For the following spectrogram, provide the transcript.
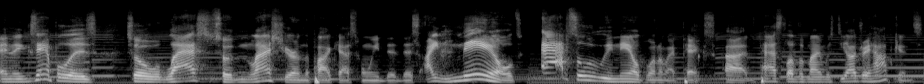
and an example is so last, so last year on the podcast when we did this, I nailed, absolutely nailed one of my picks. Uh, the past love of mine was DeAndre Hopkins,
